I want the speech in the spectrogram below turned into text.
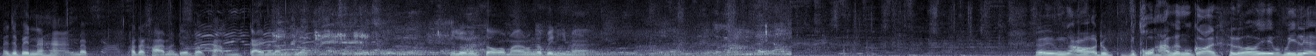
น่าจะเป็นอาหารแบบพัตคารเหมือนเดิมสอบถามไกด์มาแล้วเมื่อกี้ไม่รู้มันตกออกมามันก็เป็นหิมะ เฮ้ยมึงเอาเอาดูโทรหาเพื่อนกูก่อนเฮ้ยผมมีเรื่อง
